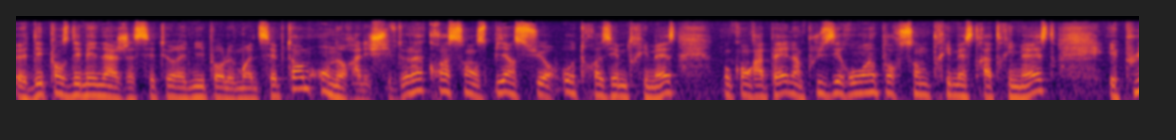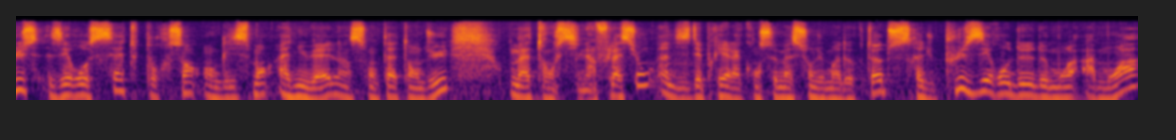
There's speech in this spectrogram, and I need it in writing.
Euh, dépenses des ménages à 7h30 pour le mois de septembre. On aura les chiffres de la croissance, bien sûr, au troisième trimestre. Donc on rappelle, un plus 0,1% de trimestre à trimestre et plus 0,7% en glissement annuel hein, sont attendus. On attend aussi l'inflation, indice des prix à la consommation du mois d'octobre. Ce serait du plus 0,2 de mois à mois.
